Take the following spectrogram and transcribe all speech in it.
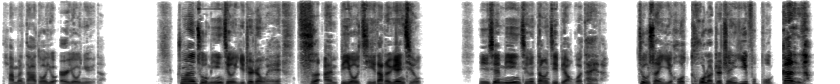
他们大多有儿有女的。专案组民警一致认为，此案必有极大的冤情。一些民警当即表过态了：就算以后脱了这身衣服不干了，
